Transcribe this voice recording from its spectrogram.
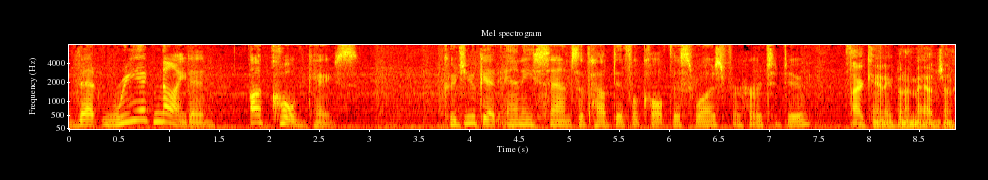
that reignited a cold case. Could you get any sense of how difficult this was for her to do? I can't even imagine.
